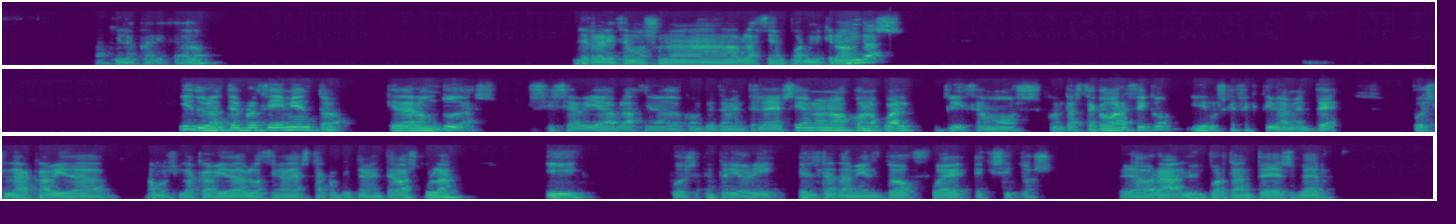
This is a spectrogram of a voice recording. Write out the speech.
aquí localizado. Le realizamos una ablación por microondas. Y durante el procedimiento quedaron dudas si se había ablacionado completamente la lesión o no, con lo cual utilizamos contraste ecográfico y vemos que efectivamente pues la cavidad, vamos, la cavidad ablacionada está completamente vascular y pues en priori el tratamiento fue exitoso. Pero ahora lo importante es ver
